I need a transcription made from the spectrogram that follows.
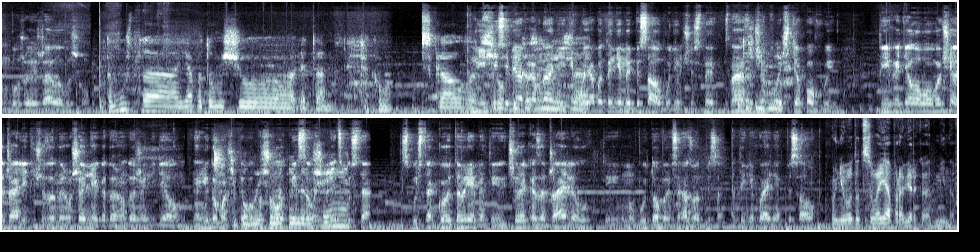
Он бы уже из жайла вышел. Потому что я потом еще это, как его, искал Ну, не ищи себе оправданий, за- нихуя бы ты не написал, будем честны. Знаешь зачем? тебе похуй. Ты хотел его вообще отжалить еще за нарушение, которое он даже не делал. Я не думаю, что Типа ты его вы пошел отписывать, блядь, спустя, спустя какое-то время. Ты человека заджалил, ты, ну, будь добр сразу отписать, а ты нихуя не отписал. У него тут своя проверка админов.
